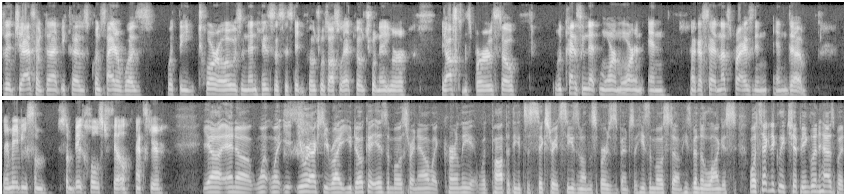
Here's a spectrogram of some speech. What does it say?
the Jazz have done it because Quin Snyder was with the Toros, and then his assistant coach was also head coach when they were the Austin Spurs. So we're kind of seeing that more and more. And, and like I said, not surprised. And, and uh, there may be some some big holes to fill next year. Yeah, and uh, what, what you, you, were actually right. Udoka is the most right now, like currently with Pop. I think it's a six straight season on the Spurs bench, so he's the most. Um, he's been the longest. Well, technically Chip Engelland has, but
